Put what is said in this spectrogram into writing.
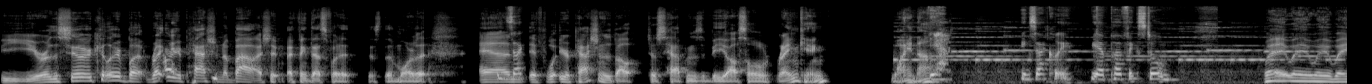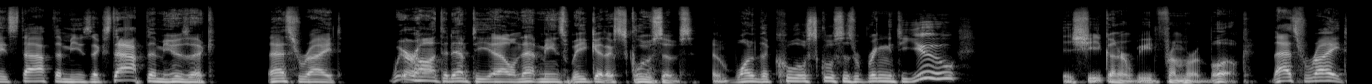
you're the serial killer, but right what you're passionate about. I should, I think that's what it is. The more of it, and exactly. if what you're passionate about just happens to be also ranking, why not? Yeah, exactly. Yeah, perfect storm. Wait, wait, wait, wait! Stop the music! Stop the music! That's right. We're Haunted MTL, and that means we get exclusives. And one of the cool exclusives we're bringing to you is she going to read from her book. That's right.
